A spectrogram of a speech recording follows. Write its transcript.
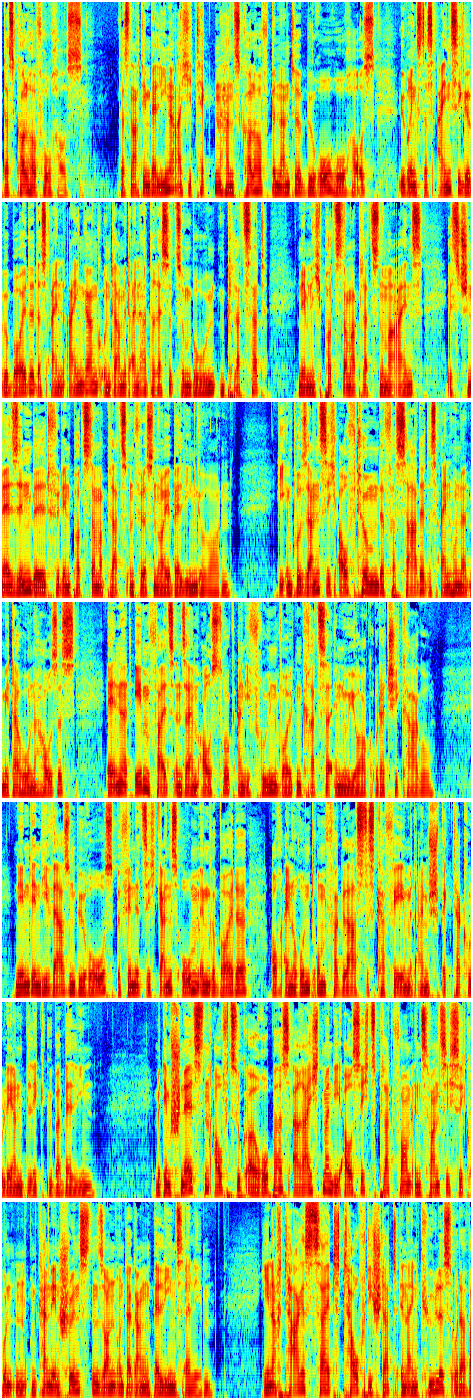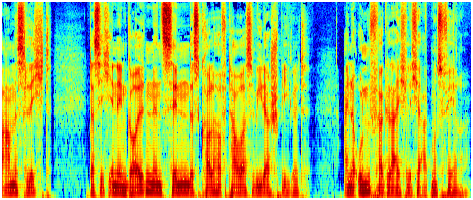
Das Kollhoff-Hochhaus. Das nach dem Berliner Architekten Hans Kollhoff benannte Bürohochhaus, übrigens das einzige Gebäude, das einen Eingang und damit eine Adresse zum berühmten Platz hat, nämlich Potsdamer Platz Nummer 1, ist schnell Sinnbild für den Potsdamer Platz und für das neue Berlin geworden. Die imposant sich auftürmende Fassade des 100 Meter hohen Hauses erinnert ebenfalls in seinem Ausdruck an die frühen Wolkenkratzer in New York oder Chicago. Neben den diversen Büros befindet sich ganz oben im Gebäude auch ein rundum verglastes Café mit einem spektakulären Blick über Berlin. Mit dem schnellsten Aufzug Europas erreicht man die Aussichtsplattform in 20 Sekunden und kann den schönsten Sonnenuntergang Berlins erleben. Je nach Tageszeit taucht die Stadt in ein kühles oder warmes Licht, das sich in den goldenen Zinnen des Kollhoff Towers widerspiegelt. Eine unvergleichliche Atmosphäre.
